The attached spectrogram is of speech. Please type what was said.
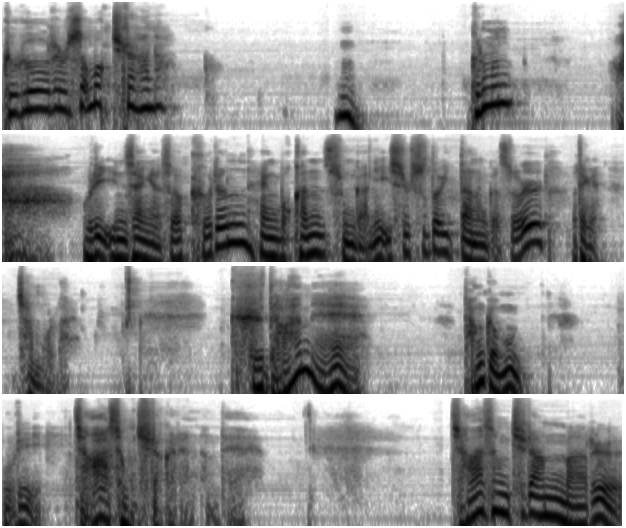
그거를 써먹지를 않아. 음. 그러면, 아, 우리 인생에서 그런 행복한 순간이 있을 수도 있다는 것을 어떻게 잘 몰라요. 그 다음에 방금 우리 자아성취라 그랬는데 자아성취란 말을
